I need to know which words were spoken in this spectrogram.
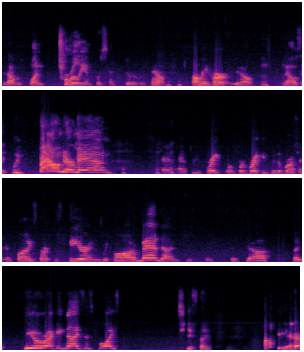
because I was one trillion percent sure it was him. I mean her, you know. And I was like, "We found her, man!" And as we break, we're breaking through the brush. I can finally start to see her, and we call out Amanda, and she says, "Yeah." Like, do you recognize this voice? She's like, Javier.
